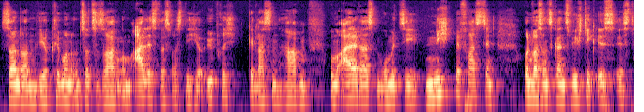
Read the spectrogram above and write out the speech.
sondern wir kümmern uns sozusagen um alles das, was die hier übrig gelassen haben, um all das, womit sie nicht befasst sind. Und was uns ganz wichtig ist, ist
